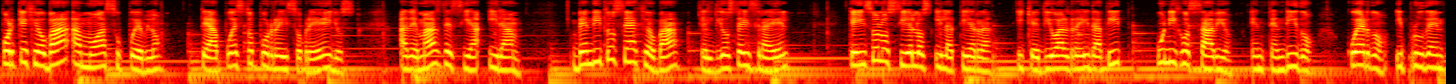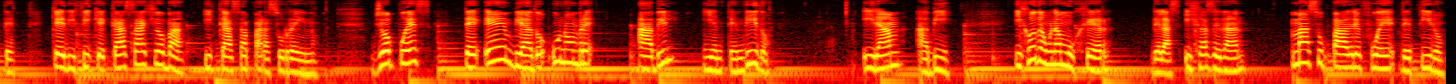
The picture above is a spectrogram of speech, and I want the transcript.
porque Jehová amó a su pueblo, te ha puesto por rey sobre ellos. Además decía Hiram, bendito sea Jehová, el Dios de Israel, que hizo los cielos y la tierra, y que dio al rey David un hijo sabio, entendido, cuerdo y prudente, que edifique casa a Jehová y casa para su reino. Yo pues te he enviado un hombre hábil y entendido, Hiram Abí, hijo de una mujer de las hijas de Dan, mas su padre fue de Tiro,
